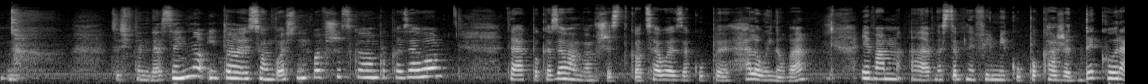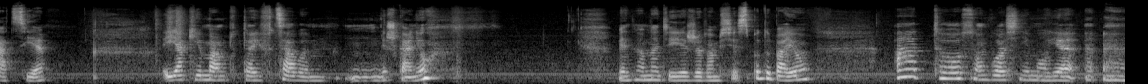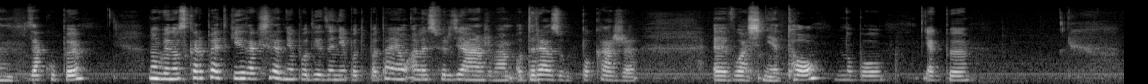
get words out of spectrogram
coś w ten deseń. No i to są właśnie chyba wszystko Wam pokazałam. Tak, pokazałam Wam wszystko, całe zakupy halloweenowe. Ja Wam e, w następnym filmiku pokażę dekoracje, jakie mam tutaj w całym mm, mieszkaniu. Więc mam nadzieję, że Wam się spodobają. A to są właśnie moje zakupy. No mówię, no skarpetki tak średnio pod jedzenie podpadają, ale stwierdziłam, że Wam od razu pokażę e, właśnie to, no bo jakby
